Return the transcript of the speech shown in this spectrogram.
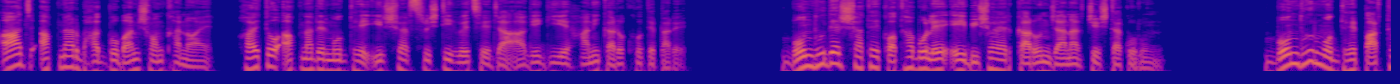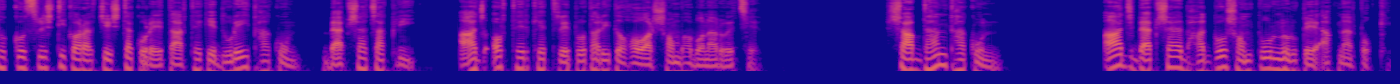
আজ আপনার ভাগ্যবান সংখ্যা নয়, হয়তো আপনাদের মধ্যে ঈর্ষার সৃষ্টি হয়েছে যা আগে গিয়ে হানিকারক হতে পারে। বন্ধুদের সাথে কথা বলে এই বিষয়ের কারণ জানার চেষ্টা করুন। বন্ধুর মধ্যে পার্থক্য সৃষ্টি করার চেষ্টা করে তার থেকে দূরেই থাকুন, ব্যবসা, চাকরি, আজ অর্থের ক্ষেত্রে প্রতারিত হওয়ার সম্ভাবনা রয়েছে। সাবধান থাকুন। আজ ব্যবসায় ভাগ্য সম্পূর্ণরূপে আপনার পক্ষে।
